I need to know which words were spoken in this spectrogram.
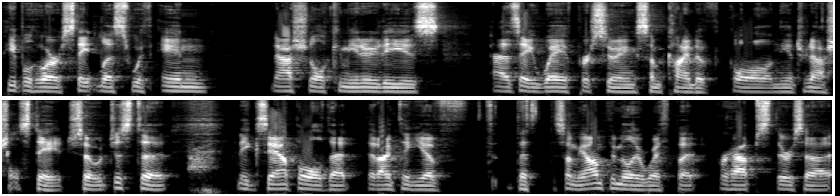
people who are stateless within national communities as a way of pursuing some kind of goal on the international stage. So, just a, an example that that I'm thinking of that's something I'm familiar with, but perhaps there's a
